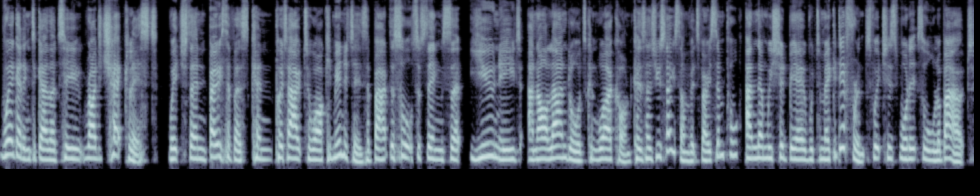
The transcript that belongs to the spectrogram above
we're getting together to write a checklist which then both of us can put out to our communities about the sorts of things that you need and our landlords can work on. Because as you say, some of it's very simple. And then we should be able to make a difference, which is what it's all about.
